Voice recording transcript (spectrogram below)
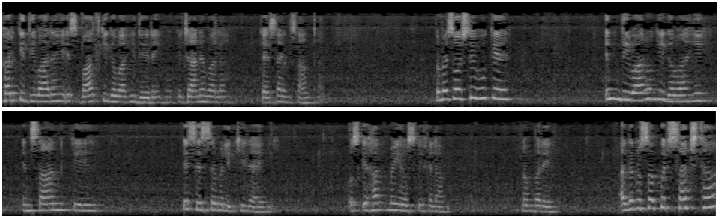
گھر کی دیواریں اس بات کی گواہی دے رہی ہوں کہ جانے والا کیسا انسان تھا۔ تو میں سوچتی ہوں کہ ان دیواروں کی گواہی انسان کے کس حصے میں لکھی جائے گی۔ اس کے حق میں یا اس کے خلاف۔ نمبر ایک۔ اگر وہ سب کچھ سچ تھا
